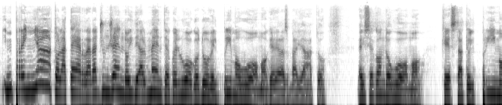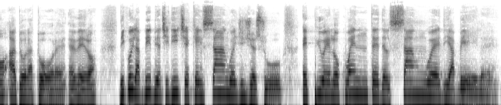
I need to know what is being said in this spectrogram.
impregnato la terra raggiungendo idealmente quel luogo dove il primo uomo che aveva sbagliato e il secondo uomo che è stato il primo adoratore, è vero? Di cui la Bibbia ci dice che il sangue di Gesù è più eloquente del sangue di Abele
